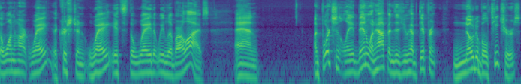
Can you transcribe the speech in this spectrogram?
The one heart way, the Christian way, it's the way that we live our lives. And unfortunately, then what happens is you have different notable teachers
